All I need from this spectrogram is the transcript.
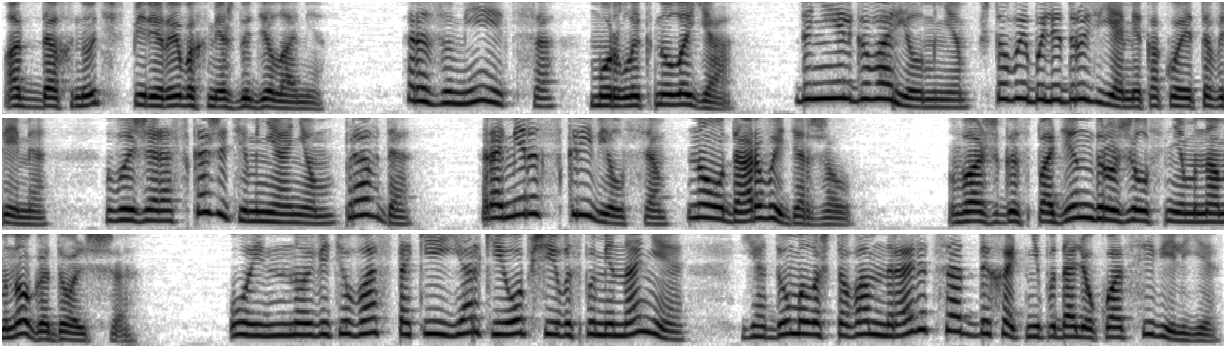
отдохнуть в перерывах между делами». «Разумеется», – мурлыкнула я. «Даниэль говорил мне, что вы были друзьями какое-то время. Вы же расскажете мне о нем, правда?» Рамирес скривился, но удар выдержал. «Ваш господин дружил с ним намного дольше». «Ой, но ведь у вас такие яркие общие воспоминания. Я думала, что вам нравится отдыхать неподалеку от Севильи».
